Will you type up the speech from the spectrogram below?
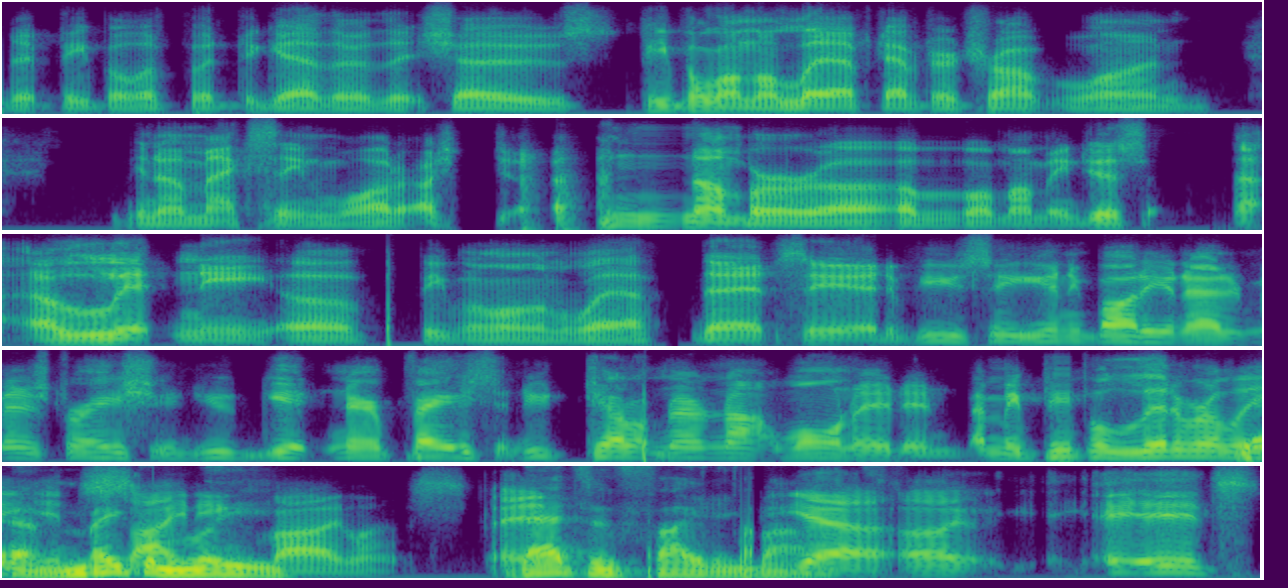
that people have put together that shows people on the left after Trump won, you know, Maxine Water, a, number of them. I mean, just a, litany of people on the left that said, if you see anybody in that administration, you get in their face and you tell them they're not wanted. And I mean, people literally yeah, inciting violence. And, That's inciting violence. Yeah. Uh, it's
